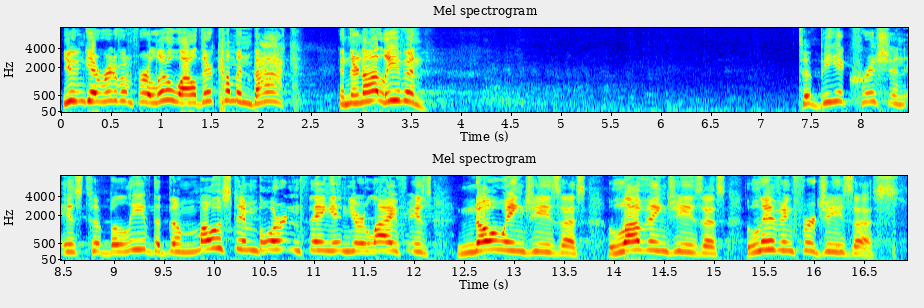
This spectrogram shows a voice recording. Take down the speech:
You can get rid of them for a little while, they're coming back and they're not leaving. To be a Christian is to believe that the most important thing in your life is knowing Jesus, loving Jesus, living for Jesus.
